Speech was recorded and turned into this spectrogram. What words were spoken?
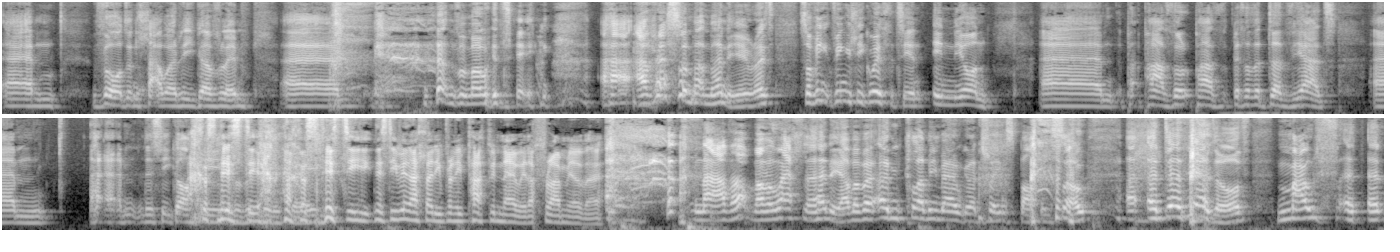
um, ddod yn llawer rhy gyflym um, yn fy mywyd i. A, a reswm am hynny yw, right? So fi'n fi gallu gweithio ti yn union um, pa, pa, pa, beth oedd y dyddiad Um, um, nes i golli... Achos nes ti, achos nes ti, nes ti fynd allan i brynu papur newydd a fframio fe. Na ddo, mae fe well na hynny, a mae fe yn clymu mewn gyda train spotting. So, y, y dyddiad oedd mawrth yr er,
